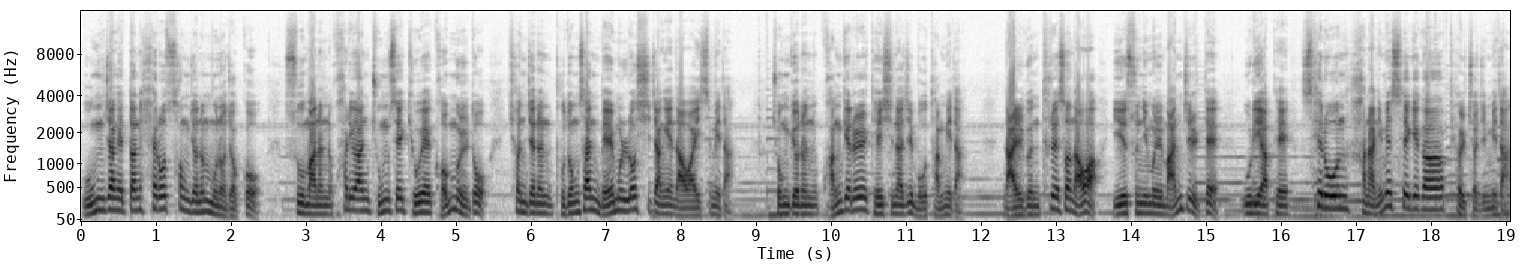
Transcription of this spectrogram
웅장했던 헤롯 성전은 무너졌고 수많은 화려한 중세 교회 건물도 현재는 부동산 매물로 시장에 나와 있습니다. 종교는 관계를 대신하지 못합니다. 낡은 틀에서 나와 예수님을 만질 때 우리 앞에 새로운 하나님의 세계가 펼쳐집니다.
